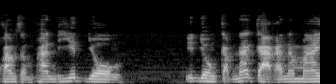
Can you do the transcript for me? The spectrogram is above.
ความสัมพันธ์ที่ยึดโยงยึดโยงกับหน้ากากอนามัย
